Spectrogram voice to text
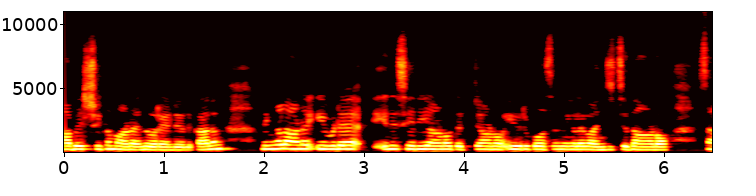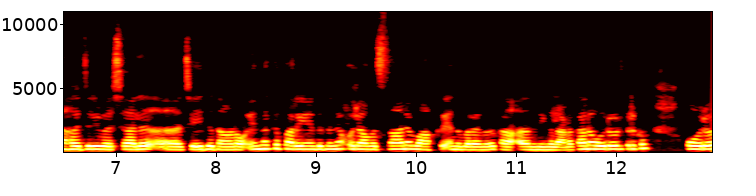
ആപേക്ഷികമാണ് എന്ന് പറയേണ്ടി വരും. കാരണം നിങ്ങളാണ് ഇവിടെ ഇത് ശരിയാണോ തെറ്റാണോ ഈ ഒരു പേഴ്സൺ നിങ്ങളെ വഞ്ചിച്ചതാണോ സാഹചര്യവശാൽ ചെയ്തതാണോ എന്നൊക്കെ പറയേണ്ടതിന് ഒരു അവസാന വാക്ക് എന്ന് പറയുന്നത് നിങ്ങളാണ്. കാരണം ഓരോരുത്തർക്കും ഓരോ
